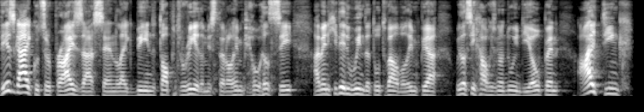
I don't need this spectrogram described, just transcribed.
this guy could surprise us and like be in the top three of the Mr. Olympia. We'll see. I mean, he did win the 212 Olympia. We'll see how he's gonna do in the Open. I think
